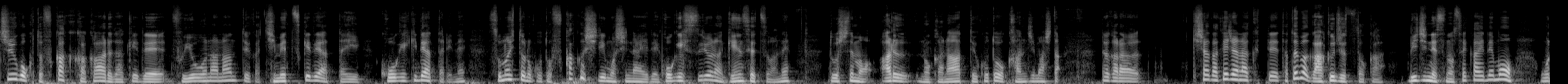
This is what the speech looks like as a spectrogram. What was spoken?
中国と深く関わるだけで、不要ななんていうか決めつけであったり、攻撃であったりね、その人のことを深く知りもしないで攻撃するような言説はね、どうしてもあるのかなっていうことを感じました。だから、記者だけじゃなくて例えば学術とかビジネスの世界でも同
